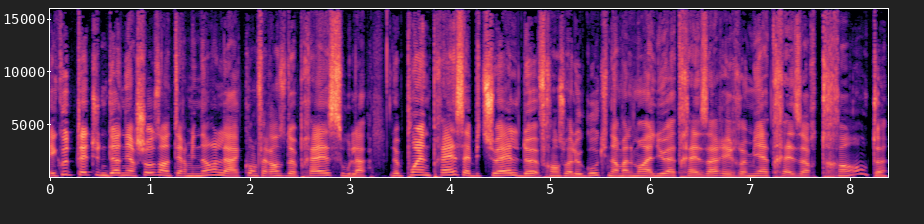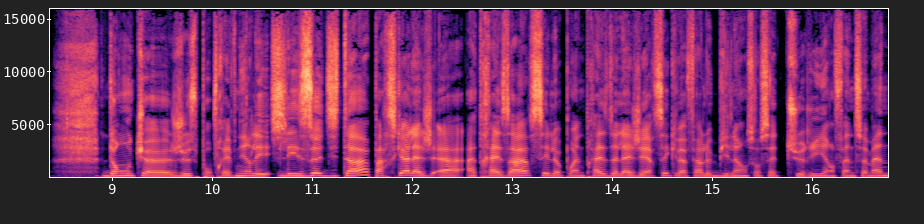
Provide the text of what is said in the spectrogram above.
Écoute, peut-être une dernière chose en terminant, la conférence de presse ou la, le point de presse habituel de François Legault qui normalement a lieu à 13h est remis à 13h30. Donc, euh, juste pour prévenir les, les auditeurs, parce qu'à à, 13h, c'est le point de presse de la GRC qui va faire le bilan sur cette tuerie en fin de semaine.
